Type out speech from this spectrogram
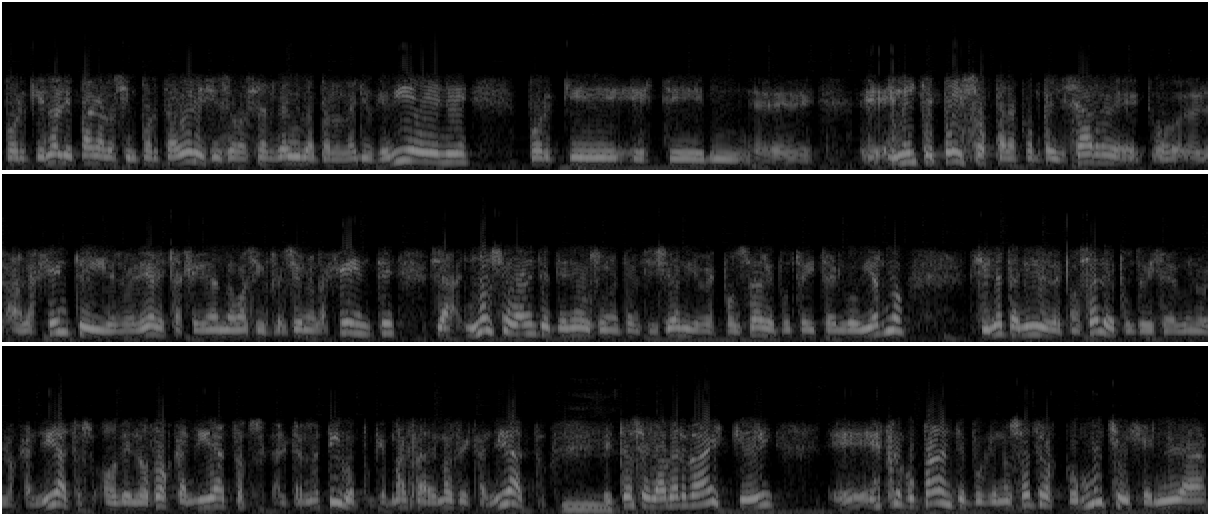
porque no le paga a los importadores y eso va a ser deuda para el año que viene, porque este, mm, eh, emite pesos para compensar eh, a la gente y en realidad le está generando más inflación a la gente. O sea, no solamente tenemos una transición irresponsable desde el punto de vista del gobierno, sino también irresponsable desde el punto de vista de alguno de los candidatos, o de los dos candidatos alternativos, porque más además es candidato. Mm. Entonces la verdad es que eh, es preocupante, porque nosotros con mucha ingenuidad,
